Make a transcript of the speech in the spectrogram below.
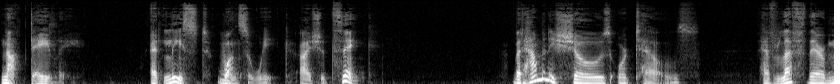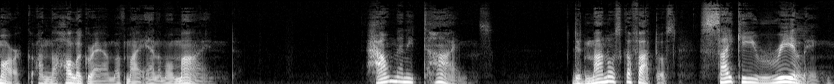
Not daily. At least once a week, I should think. But how many shows or tells have left their mark on the hologram of my animal mind? How many times did Manos Kafatos, psyche reeling,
